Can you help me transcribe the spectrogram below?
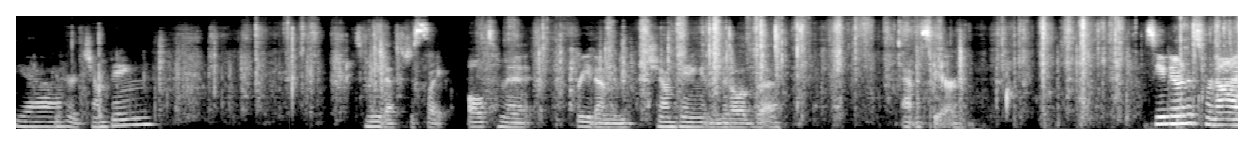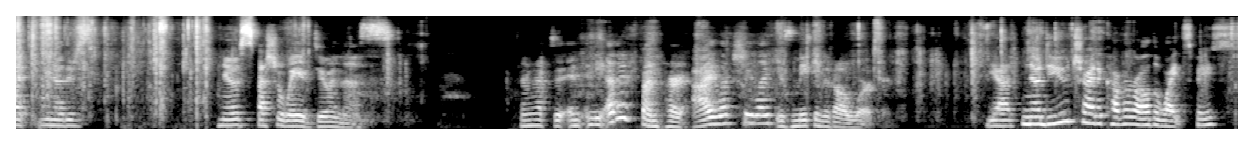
Yeah. Get her jumping. To me, that's just like ultimate freedom and jumping in the middle of the atmosphere. So you notice we're not, you know, there's no special way of doing this. I don't have to. And, and the other fun part I actually like is making it all work. Yeah. Now, do you try to cover all the white space?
